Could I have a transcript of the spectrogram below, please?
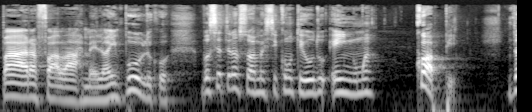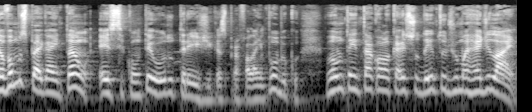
para falar melhor em público, você transforma esse conteúdo em uma copy. Então vamos pegar então esse conteúdo, três dicas para falar em público, vamos tentar colocar isso dentro de uma headline.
